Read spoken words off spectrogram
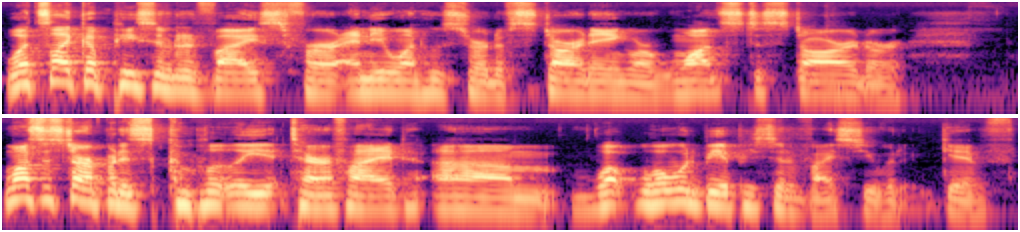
what's like a piece of advice for anyone who's sort of starting or wants to start or wants to start but is completely terrified? Um, what what would be a piece of advice you would give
